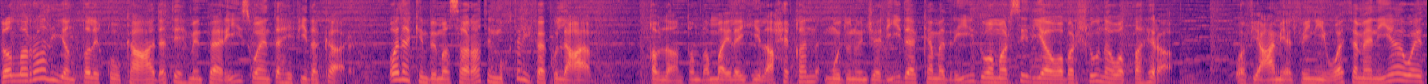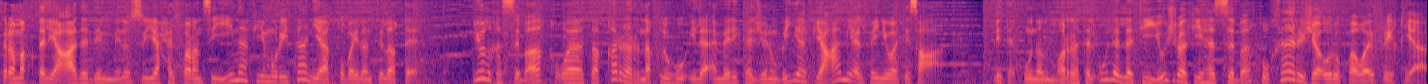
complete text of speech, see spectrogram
ظل الرالي ينطلق كعادته من باريس وينتهي في دكار ولكن بمسارات مختلفة كل عام. قبل أن تنضم إليه لاحقا مدن جديدة كمدريد ومارسيليا وبرشلونة والقاهرة. وفي عام 2008 وإثر مقتل عدد من السياح الفرنسيين في موريتانيا قبيل انطلاقه. يلغى السباق ويتقرر نقله إلى أمريكا الجنوبية في عام 2009 لتكون المرة الأولى التي يجرى فيها السباق خارج أوروبا وإفريقيا.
